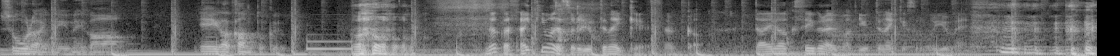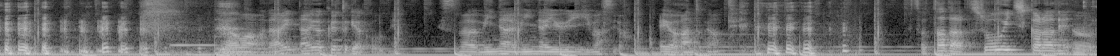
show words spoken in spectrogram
将来の夢が映画監督。なんか最近までそれ言ってないっけ？なんか大学生ぐらいまで言ってないっけ？その夢。い やまあ大大学の時はこうねまあみんなみんな言いますよ。映画監督なんて。そうただ小1からね、うん。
